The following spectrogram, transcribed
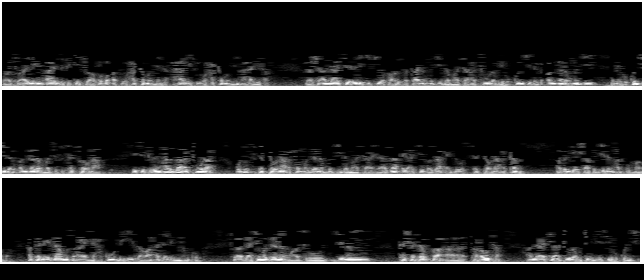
wato ainihin ayin da take cewa fa ba'athu hakaman min ahlihi wa hakaman min ahliha. Gashi Allah ya ce in rikici ya faru tsakanin miji da mata a tura mai hukunci daga ɓangaren miji da mai hukunci daga ɓangaren mace su tattauna. Yace to in har za a tura wasu su tattauna akan maganar miji da mata ya za a yi a ce ba za a yi da wasu tattauna akan abin da ya shafi jinin al'umma ba? Haka ne ga musu ayin hukum bihi zawa adalin minkum. To gashi maganan wato jinin kashe dabba a farauta Allah ya ce a tura mutum biyu su hukunci.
